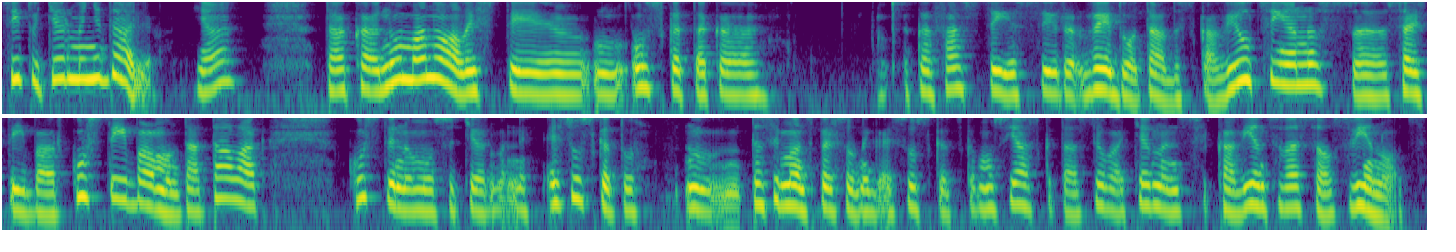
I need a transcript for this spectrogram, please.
citu ķermeņa daļu, jā. Tā kā, nu, manuālisti uzskata, ka ka fascijas ir veidot tādas kā vilcienus eh, saistībā ar kustībām un tā tālāk, kustina mūsu ķermeni. Es uzskatu, mm, tas ir mans personīgais uzskats, ka mums jāskatās cilvēka ķermenis kā viens vesels vienots.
